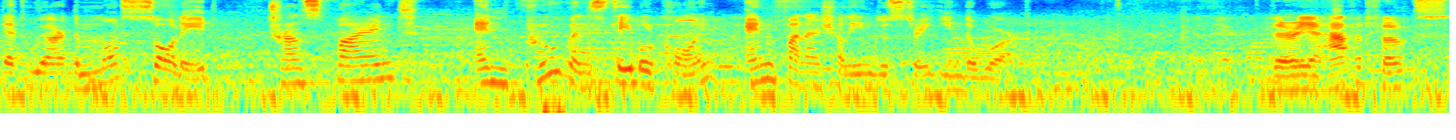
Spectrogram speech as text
that we are the most solid, transparent, and proven stablecoin and financial industry in the world there you have it, folks.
